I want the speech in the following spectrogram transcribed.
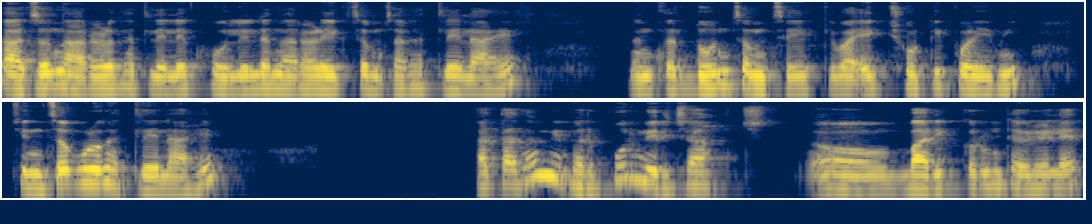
ताजं नारळ घातलेलं आहे खोवलेलं नारळ एक चमचा घातलेला आहे. नंतर दोन चमचे किंवा एक छोटी पळी मी चिंचगूळ घातलेला आहे. आता ना मी भरपूर मिरच्या बारीक करून ठेवलेल्या आहेत.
